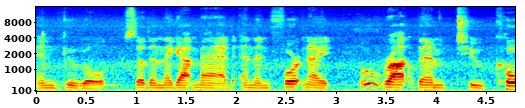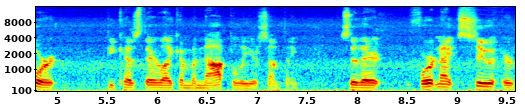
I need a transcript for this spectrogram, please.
and Google, so then they got mad, and then Fortnite Ooh, brought them to court because they're like a monopoly or something. So they're Fortnite sue or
